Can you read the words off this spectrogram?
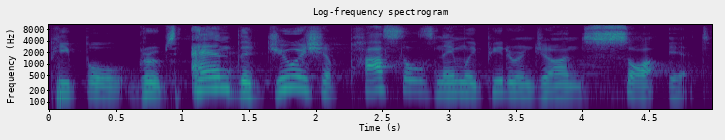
people groups. And the Jewish apostles, namely Peter and John, saw it.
